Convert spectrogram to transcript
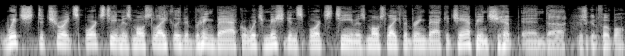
which Detroit sports team is most likely to bring back, or which Michigan sports team is most likely to bring back a championship. And uh, Michigan football.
